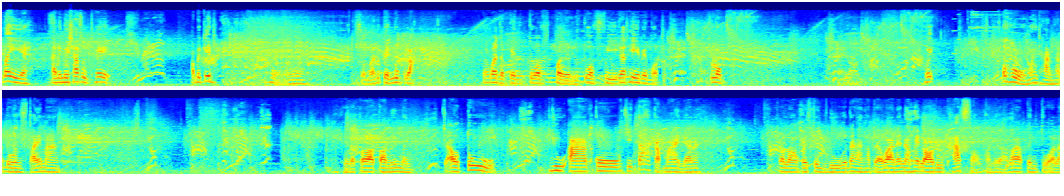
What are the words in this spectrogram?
ไม่ไงแอนิเมชันสุดเท่เอาไปกินโอ้โหสมมติว่าเป็นลูกหลักไม่ว่าจะเป็นตัวเปิดหรือตัวฟรีก็เท่ไปหมดหลบเฮ้ยโอ้โห ไม่ทันครับโดนสไตร์มา แล้วก็ตอนนี้เหมือนจะเอาตู้ UR Go จิต้ากลับมาอีกแล้วนะ ก็ลองไปสุ่มดูก็ได้ครับ แต่ว่าแนะนำให้รอดูพาร์ทสก่อนดีกว่าว่าเป็นตัวอะไร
